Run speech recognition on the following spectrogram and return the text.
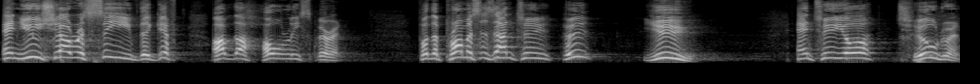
and you shall receive the gift of the Holy Spirit. For the promises unto who? You, and to your children,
